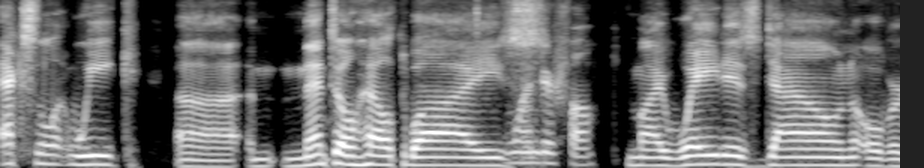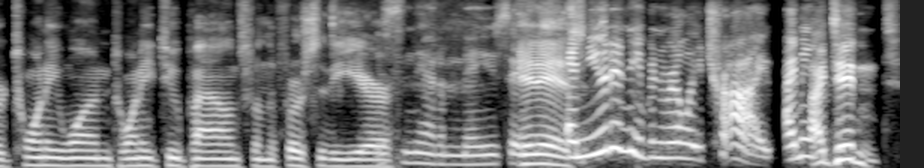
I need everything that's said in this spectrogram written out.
excellent week, uh, mental health wise. Wonderful. My weight is down over 21, 22 pounds from the first of the year. Isn't that amazing? It is. And you didn't even really try. I mean, I didn't.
